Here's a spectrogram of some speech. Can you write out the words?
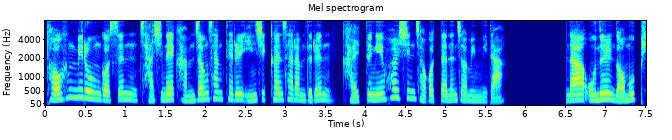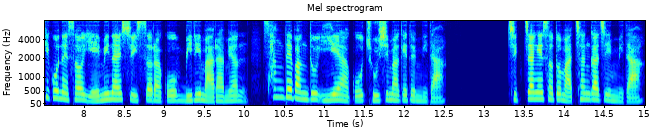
더 흥미로운 것은 자신의 감정 상태를 인식한 사람들은 갈등이 훨씬 적었다는 점입니다. 나 오늘 너무 피곤해서 예민할 수 있어라고 미리 말하면 상대방도 이해하고 조심하게 됩니다. 직장에서도 마찬가지입니다.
